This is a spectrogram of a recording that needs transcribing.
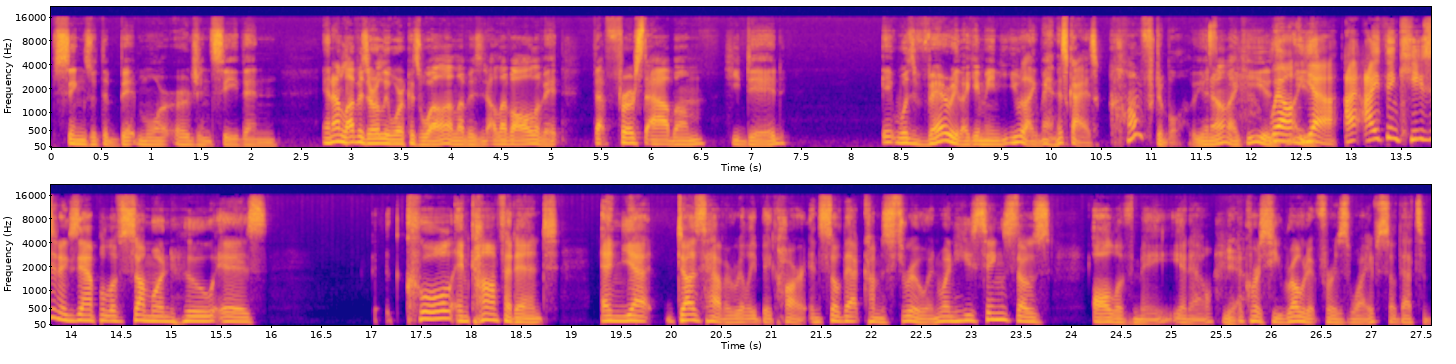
sings with a bit more urgency than, and I love his early work as well. I love his, I love all of it. That first album he did, it was very like, I mean, you were like, man, this guy is comfortable, you know, like he is. Well, yeah, I, I think he's an example of someone who is cool and confident and yet does have a really big heart. And so that comes through. And when he sings those all of me, you know, yeah. of course he wrote it for his wife, so that's a,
